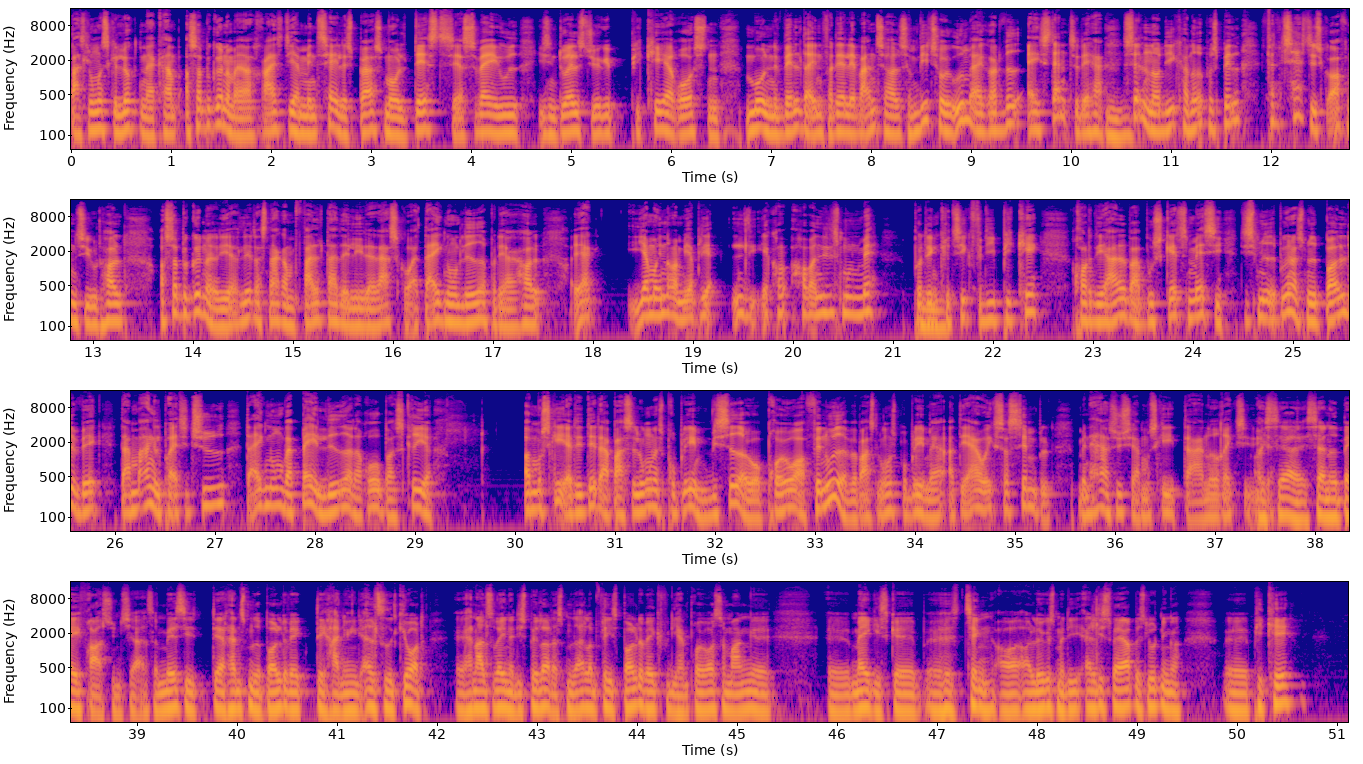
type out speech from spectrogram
Barcelona skal lukke den her kamp, og så begynder man at rejse de her mentale spørgsmål. Dest ser svag ud i sin duelstyrke, pikerer rusten, målene vælter ind for det her Levante-hold, som vi to i udmærket godt ved, er i stand til det her, mm. selv når de ikke har noget på spil. Fantastisk offensivt hold, og så begynder de lidt at snakke om falta de liderazgo, at der er ikke nogen leder på det her hold. Og jeg, jeg må indrømme, jeg, bliver, jeg hopper en lille smule med på mm. den kritik, fordi Piqué, Jordi Alba, Busquets, Messi, de smider, begynder at smide bolde væk. Der er mangel på attitude. Der er ikke nogen verbal leder, der råber og skriger. Og måske er det det, der er Barcelonas problem. Vi sidder jo og prøver at finde ud af, hvad Barcelonas problem er, og det er jo ikke så simpelt. Men her synes jeg måske, der er noget rigtigt Og især, især noget bagfra, synes jeg. Altså Messi, det at han smider bolde væk, det har han jo egentlig altid gjort. Øh, han har altid været en af de spillere, der smider allerflest bolde væk, fordi han prøver så mange øh, magiske øh, ting og, og lykkes med de, alle de svære beslutninger. Øh, Piqué,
